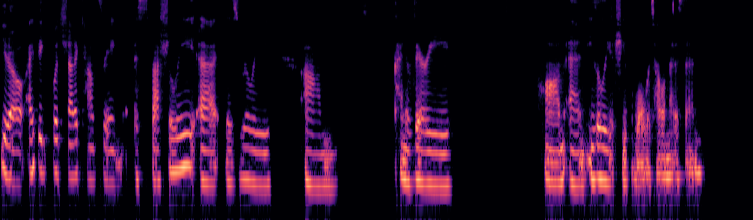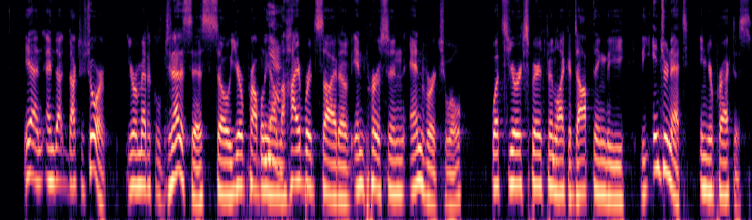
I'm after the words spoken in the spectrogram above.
you know, I think with genetic counseling, especially, uh, is really um, kind of very calm and easily achievable with telemedicine. Yeah, and, and uh, Dr. Shur, you're a medical geneticist, so you're probably yes. on the hybrid side of in person and virtual. What's your experience been like adopting the the internet in your practice?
